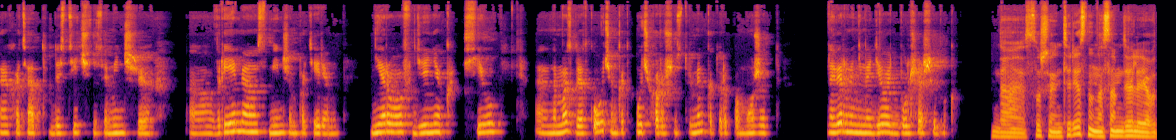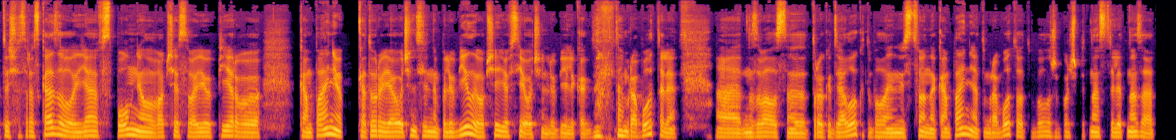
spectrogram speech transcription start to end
да, хотят достичь за меньшее э, время, с меньшим потерям нервов, денег, сил. Э, На мой взгляд, коучинг– это очень хороший инструмент, который поможет, наверное, не наделать больше ошибок. Да, слушай, интересно, на самом деле, я вот ты сейчас рассказывал, я вспомнил вообще свою первую компанию, которую я очень сильно полюбил, и вообще ее все очень любили, когда там работали. А, называлась э, «Тройка Диалог», это была инвестиционная компания, я там работал, это было уже больше 15 лет назад.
